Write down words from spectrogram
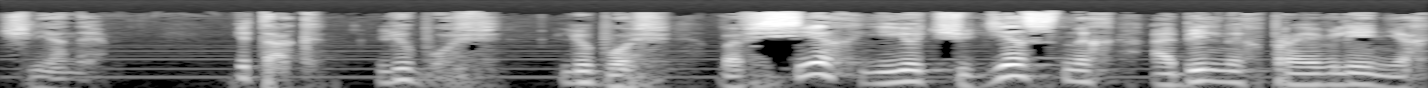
члены. Итак, любовь, любовь во всех ее чудесных, обильных проявлениях.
